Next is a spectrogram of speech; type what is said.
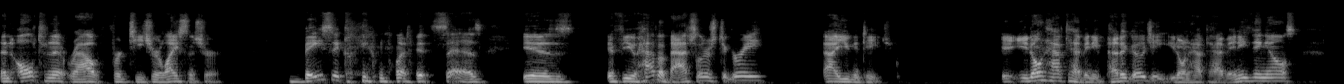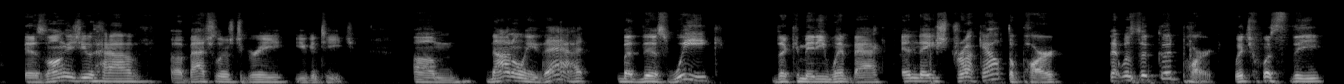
an alternate route for teacher licensure. Basically, what it says is if you have a bachelor's degree, uh, you can teach. You don't have to have any pedagogy, you don't have to have anything else. As long as you have a bachelor's degree, you can teach. Um, not only that, but this week, the committee went back and they struck out the part that was the good part, which was the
